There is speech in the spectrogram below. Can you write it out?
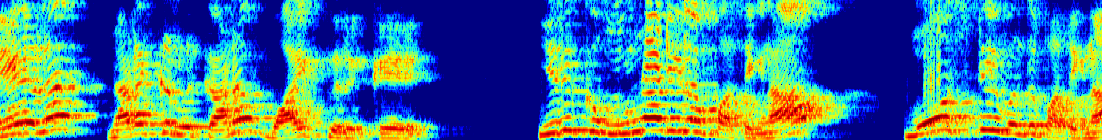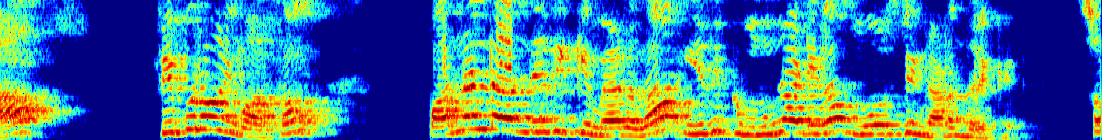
மேலே நடக்கிறதுக்கான வாய்ப்பு இருக்கு. இதுக்கு முன்னாடிலாம் பார்த்தீங்கன்னா மோஸ்ட்லி வந்து பார்த்தீங்கன்னா பிப்ரவரி மாதம் பன்னெண்டாம் தேதிக்கு மேலே தான் இதுக்கு முன்னாடிலாம் மோஸ்ட்லி நடந்திருக்கு. ஸோ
